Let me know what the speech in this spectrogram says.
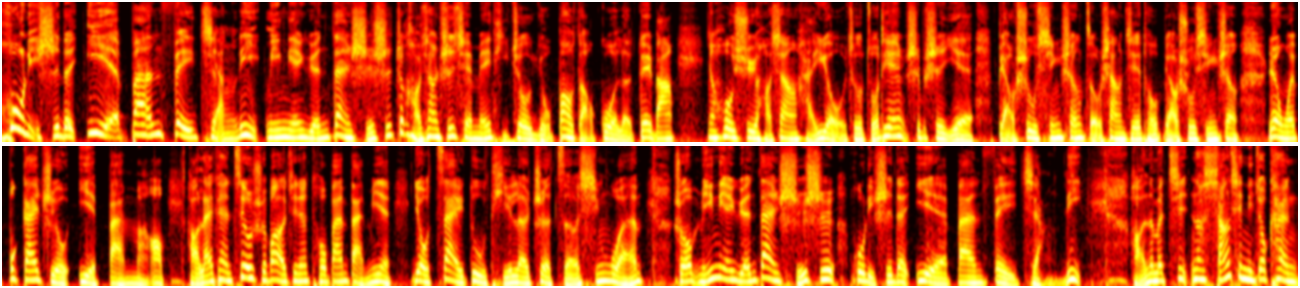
护理师的夜班费奖励明年元旦实施，这个好像之前媒体就有报道过了，对吧？那后续好像还有这个，昨天是不是也表述心声，走上街头表述心声，认为不该只有夜班嘛？哦，好，来看《自由时报》今天头版版面又再度提了这则新闻，说明年元旦实施护理师的夜班费奖励。好，那么记那详情你就看。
